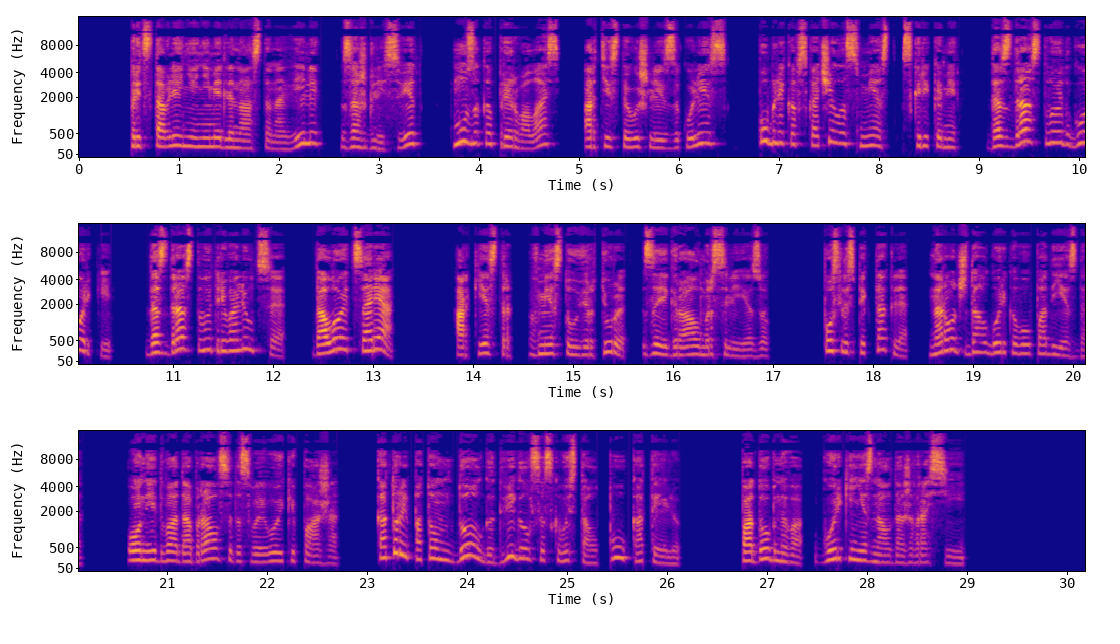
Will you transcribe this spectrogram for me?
Представление немедленно остановили, зажгли свет, музыка прервалась, артисты вышли из-за кулис, публика вскочила с мест с криками «Да здравствует Горький! Да здравствует революция! Долой царя!» Оркестр вместо увертюры заиграл Марсельезу. После спектакля народ ждал Горького у подъезда. Он едва добрался до своего экипажа, который потом долго двигался сквозь толпу к отелю. Подобного Горький не знал даже в России.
